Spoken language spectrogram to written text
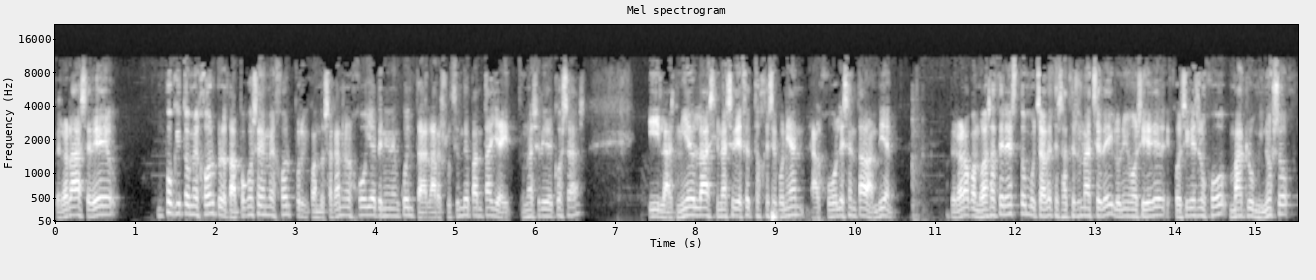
Pero ahora se ve un poquito mejor, pero tampoco se ve mejor porque cuando sacaron el juego ya tenían en cuenta la resolución de pantalla y una serie de cosas y las nieblas y una serie de efectos que se ponían al juego le sentaban bien. Pero ahora cuando vas a hacer esto, muchas veces haces un HD y lo único que consigue- consigues es un juego más luminoso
